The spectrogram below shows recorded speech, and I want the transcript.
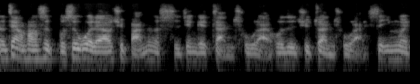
那这样方式不是为了要去把那个时间给攒出来，或者去赚出来，是因为。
